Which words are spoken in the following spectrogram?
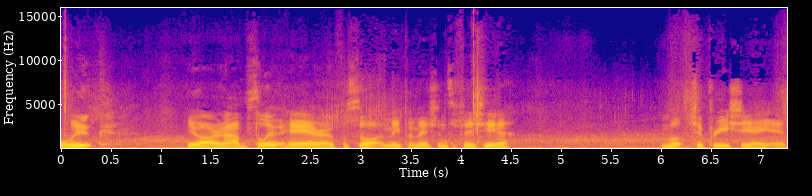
Luke, you are an absolute hero for sorting me permission to fish here. Much appreciated.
